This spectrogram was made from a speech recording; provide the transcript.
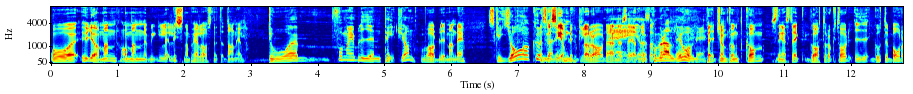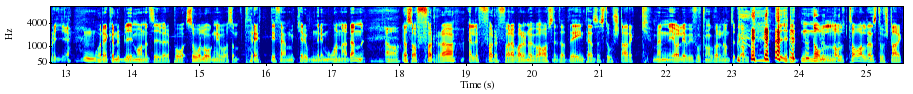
Och hur gör man om man vill lyssna på hela avsnittet, Daniel? Då får man ju bli en Patreon. Och var blir man det? Ska jag kunna Jag ska det? se om du klarar av det här nu. Nej, jag adressen. kommer aldrig ihåg det. Patreon.com snedstreck gator och torg i Göteborg. Mm. Och där kan du bli månadsgivare på så låg nivå som 35 kronor i månaden. Ja. Jag sa förra, eller förrförra vad det nu var avsnittet, att det är inte ens en stor stark. Men jag lever ju fortfarande och kollar någon typ av tidigt 00-tal. En stor stark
